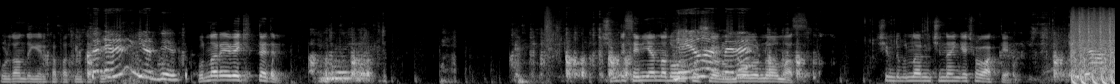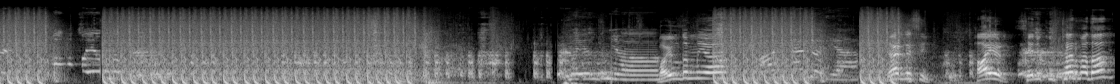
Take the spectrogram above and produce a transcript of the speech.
Buradan da geri kapatayım Sen kapıyı. eve mi girdin? Bunları eve kilitledim. Şimdi senin yanına doğru Geliyorlar koşuyorum. Ne beni. olur ne olmaz. Şimdi bunların içinden geçme vakti. Ya bayıldım. Bayıldım ya. Bayıldın mı ya? Abi sen dön ya. Neredesin? Hayır, seni kurtarmadan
